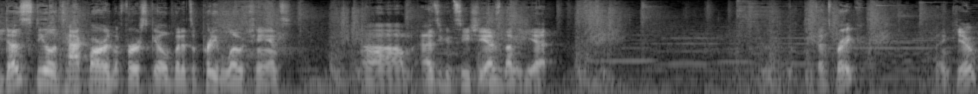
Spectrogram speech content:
does steal attack bar in the first skill, but it's a pretty low chance. Um, as you can see, she hasn't done it yet. Defense break. Thank you.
